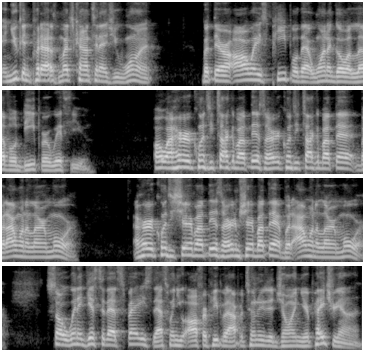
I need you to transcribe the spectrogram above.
and you can put out as much content as you want, but there are always people that want to go a level deeper with you. Oh, I heard Quincy talk about this. I heard Quincy talk about that, but I want to learn more. I heard Quincy share about this. I heard him share about that, but I want to learn more. So when it gets to that space, that's when you offer people the opportunity to join your Patreon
